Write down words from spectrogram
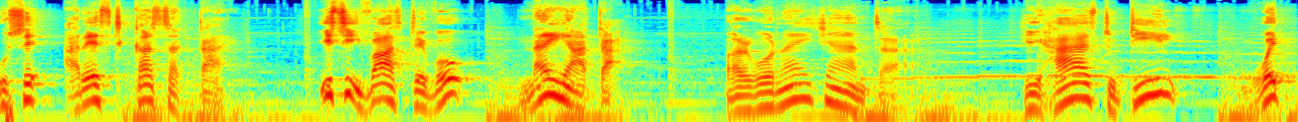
उसे अरेस्ट कर सकता है। इसी वास्ते वो नहीं आता। पर वो नहीं जानता he has to deal with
